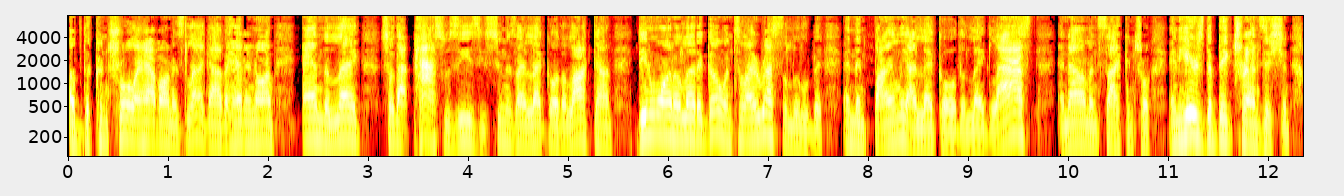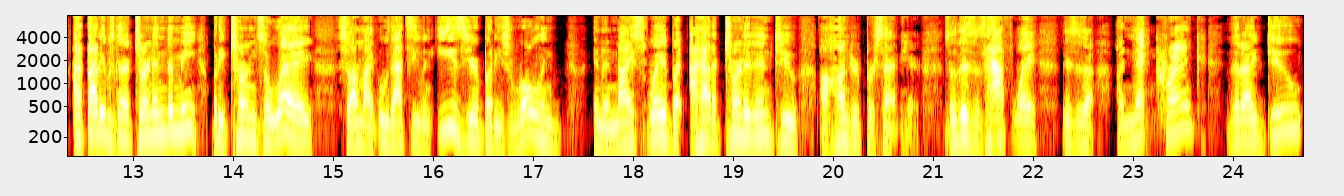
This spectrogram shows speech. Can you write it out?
of the control I have on his leg. I have a head and arm and the leg, so that pass was easy. As soon as I let go of the lockdown, didn't want to let it go until I rest a little bit, and then finally I let go of the leg last, and now I'm in side control. And here's the big transition. I thought he was going to turn into me, but he turns away. So I'm like, ooh, that's even easier. But he's rolling in a nice way. But I had to turn it into a hundred percent here. So this is halfway. This is a, a neck crank that I do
